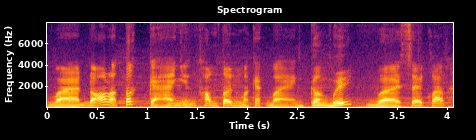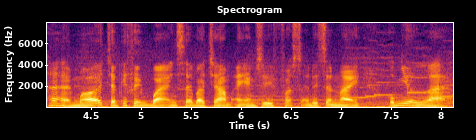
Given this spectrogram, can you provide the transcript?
và đó là tất cả những thông tin mà các bạn cần biết về C-Class thế hệ mới trên cái phiên bản C300 AMG First Edition này cũng như là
